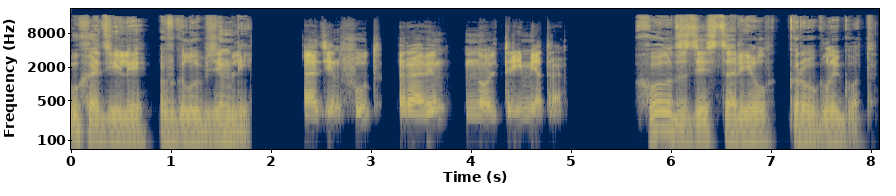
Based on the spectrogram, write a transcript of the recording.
уходили вглубь земли. Один фут равен 0,3 метра. Холод здесь царил круглый год.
